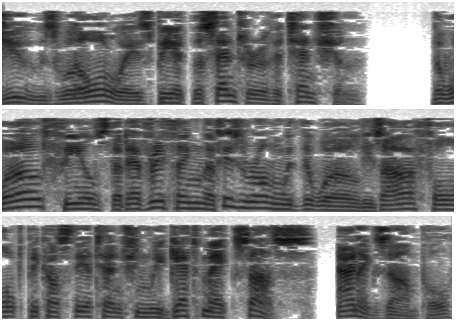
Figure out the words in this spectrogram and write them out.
Jews will always be at the center of attention. The world feels that everything that is wrong with the world is our fault because the attention we get makes us an example,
